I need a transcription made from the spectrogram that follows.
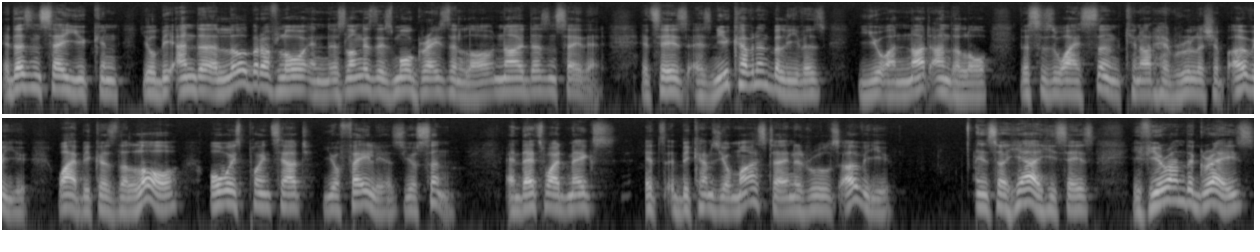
It doesn't say you can you'll be under a little bit of law and as long as there's more grace than law. No, it doesn't say that. It says as new covenant believers, you are not under law. This is why sin cannot have rulership over you. Why? Because the law always points out your failures, your sin. And that's why it makes it, it becomes your master and it rules over you. And so here he says, if you're under grace,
